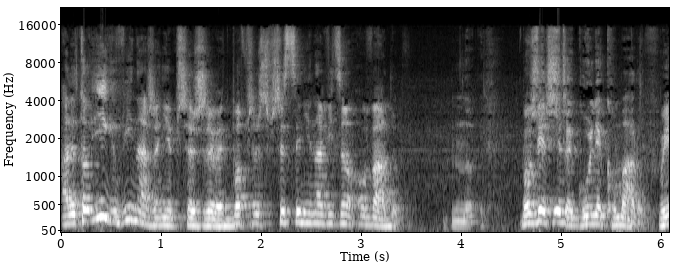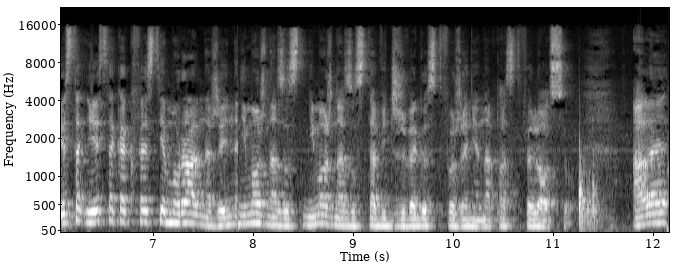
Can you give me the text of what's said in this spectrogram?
ale to ich wina, że nie przeżyły, bo przecież wszyscy nienawidzą owadów. No, Bo wiesz, szczególnie komarów. bo jest, ta, jest taka kwestia moralna, że nie można, nie można zostawić żywego stworzenia na pastwę losu. Ale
